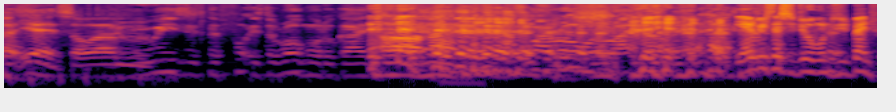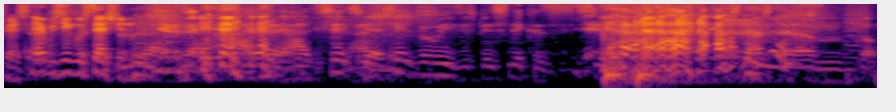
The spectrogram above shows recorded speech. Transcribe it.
But yeah, so um, Ruiz is the fo- is the role model, guys. Oh man. That's my role model right now. Yeah, every session, Jordan want to do bench press. Every single session. yeah, since yeah, since Ruiz, it's been Snickers. That's the, um, got-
